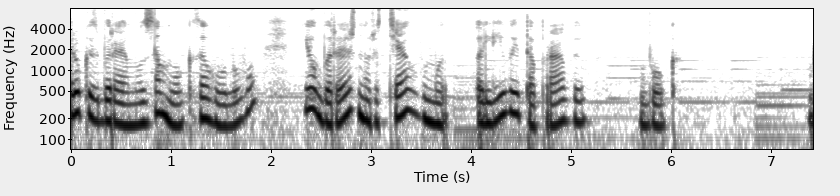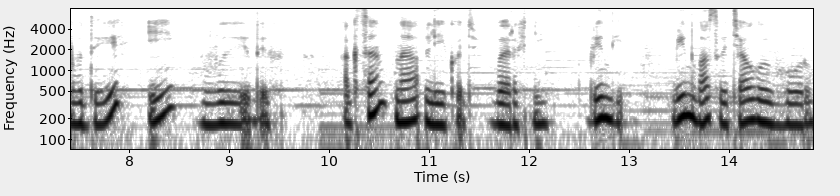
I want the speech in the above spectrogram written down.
Руки збираємо замок за голову і обережно розтягуємо лівий та правий бок. Вдих і видих. Акцент на лікоть верхній. Він, Він вас витягує вгору.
